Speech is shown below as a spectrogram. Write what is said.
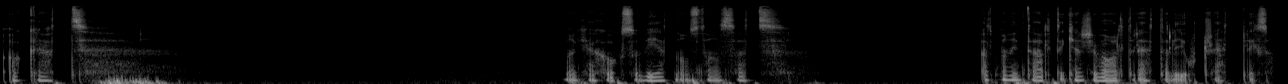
Och att man kanske också vet någonstans att, att man inte alltid kanske valt rätt eller gjort rätt. Liksom.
